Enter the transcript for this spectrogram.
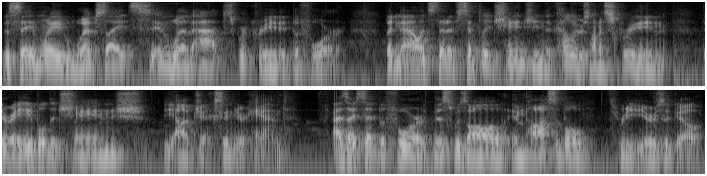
The same way websites and web apps were created before. But now instead of simply changing the colors on a screen, they're able to change the objects in your hand. As I said before, this was all impossible three years ago,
